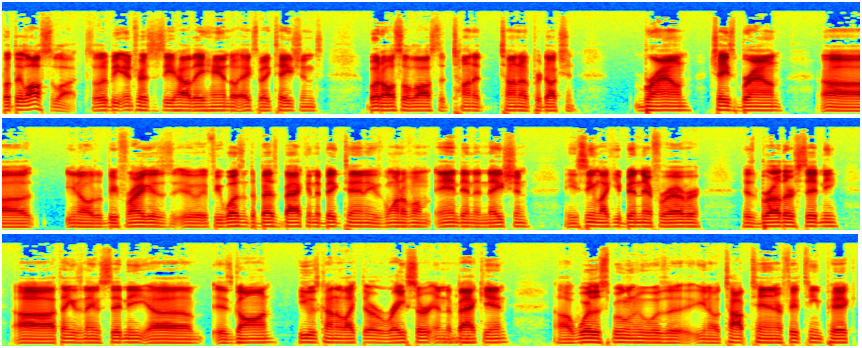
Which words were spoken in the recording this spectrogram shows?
but they lost a lot, so it'd be interesting to see how they handle expectations, but also lost a ton of ton of production. Brown, Chase Brown, uh, you know, to be frank, is if he wasn't the best back in the Big Ten, he's one of them, and in the nation. He seemed like he'd been there forever. His brother Sydney, uh, I think his name is Sydney, uh, is gone. He was kind of like the eraser in the back end. Uh, Witherspoon, who was a you know top ten or fifteen pick,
